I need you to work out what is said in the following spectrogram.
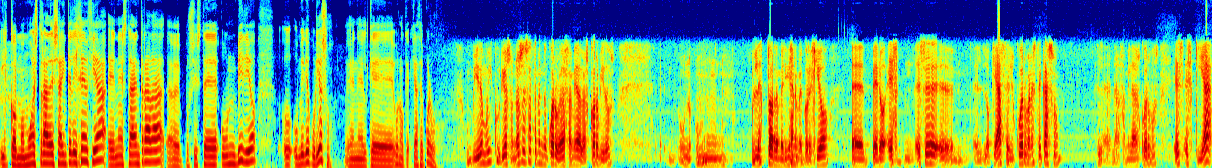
Y como muestra de esa inteligencia, en esta entrada eh, pusiste un vídeo, un vídeo curioso, en el que, bueno, ¿qué, hace el cuervo? Un vídeo muy curioso, no es exactamente un cuervo, es la familia de los córvidos. Un, un, lector de Meridiano me corrigió, eh, pero es ese, eh, lo que hace el cuervo en este caso, de la familia de los cuervos, es esquiar,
